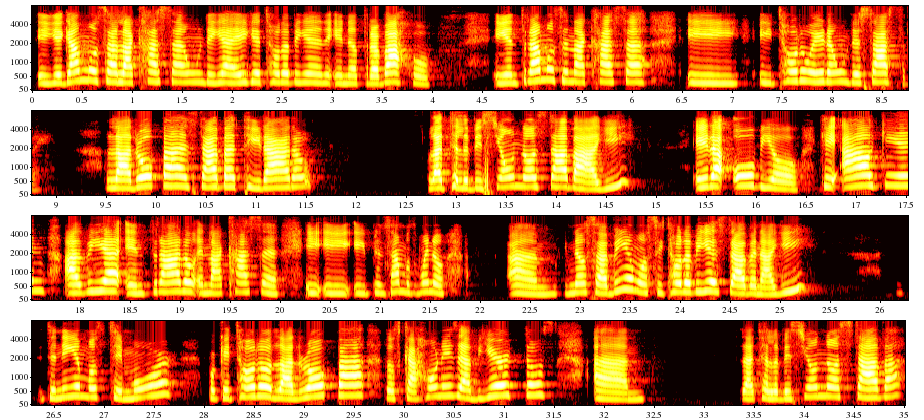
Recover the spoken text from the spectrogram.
y llegamos a la casa un día, ella todavía en, el trabajo, y entramos en la casa y, y todo era un desastre. La ropa estaba tirada, la televisión no estaba allí. Era obvio que alguien había entrado en la casa y, y, pensamos, bueno, um, no sabíamos si todavía estaban allí. teníamos temor porque toda la ropa, los cajones abiertos, la televisión no estaba.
